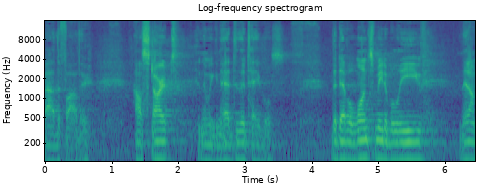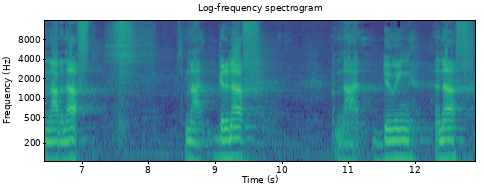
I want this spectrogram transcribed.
by the Father. I'll start, and then we can head to the tables. The devil wants me to believe that I'm not enough. I'm not good enough. I'm not doing enough.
